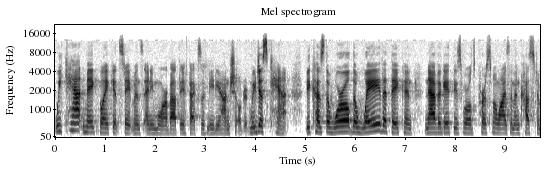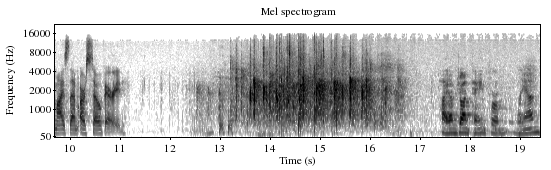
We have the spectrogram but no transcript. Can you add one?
we can't make blanket statements anymore about the effects of media on children. We just can't, because the world, the way that they can navigate these worlds, personalize them, and customize them are so varied. Hi, I'm John Pane from RAND.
